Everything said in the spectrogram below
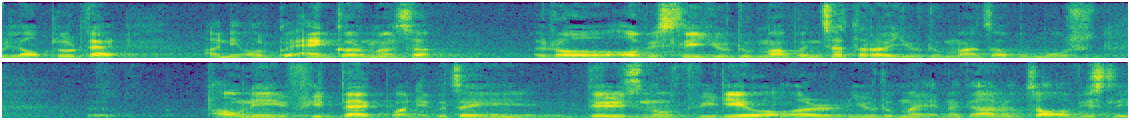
will upload that अनि अर्को एङ्करमा छ। र अभियसली युट्युबमा पनि छ तर युट्युबमा चाहिँ अब मोस्ट आउने फिडब्याक भनेको चाहिँ there is no video or युट्युबमा हेर्न गाह्रो हुन्छ। Obviously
